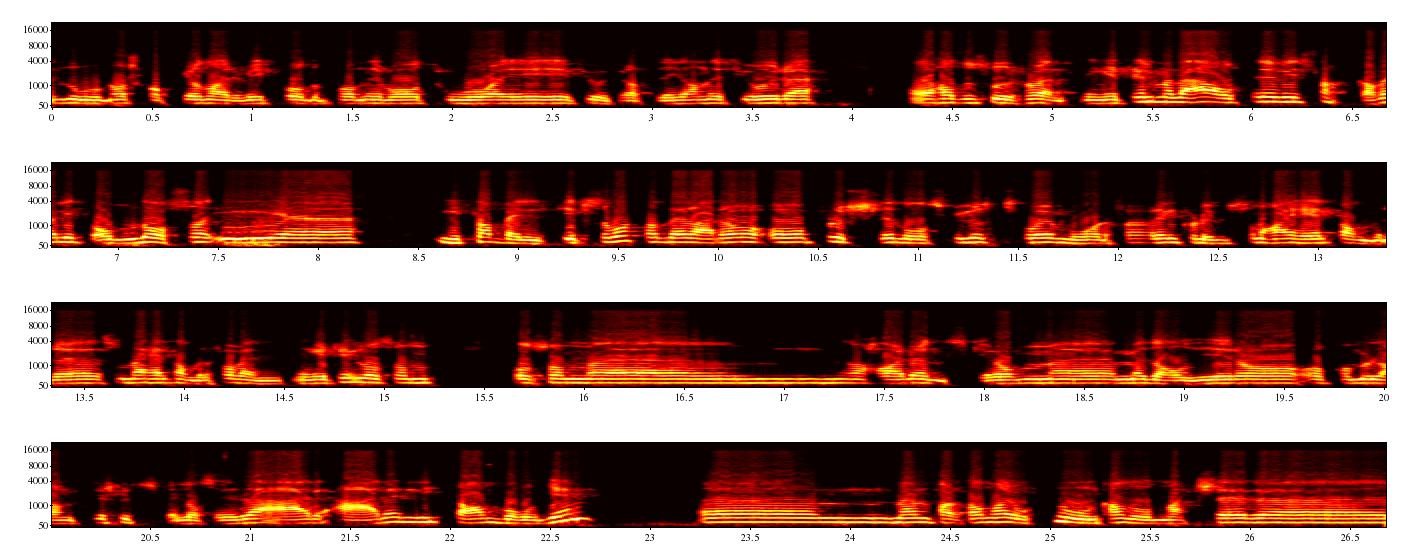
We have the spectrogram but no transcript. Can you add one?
nordnorsk hockey og Narvik både på nivå 2 og i Fjordkraftligaen i fjor, uh, hadde store forventninger til. Men det er alltid, vi snakka vel litt om det også i, i tabelltipset vårt. at Det der å, å, plutselig nå skulle stå i mål for en klubb som, andre, som det er helt andre forventninger til, og som, og som har ønsker om medaljer og, og kommer langt i sluttspill osv., er, er en litt annen ballgame. Eh, men Parkan har gjort noen kanonmatcher eh,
